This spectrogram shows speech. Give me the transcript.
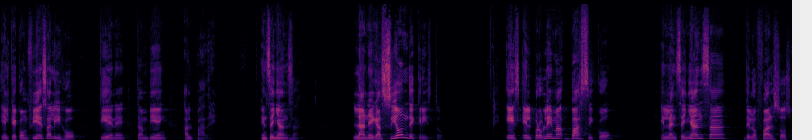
El que confiesa al Hijo tiene también al Padre. Enseñanza. La negación de Cristo es el problema básico en la enseñanza de los falsos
